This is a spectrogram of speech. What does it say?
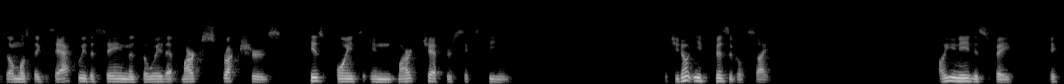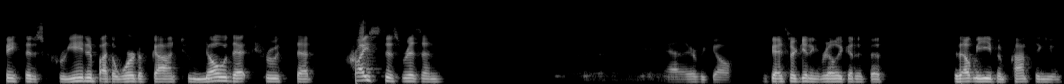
is almost exactly the same as the way that Mark structures his point in Mark chapter 16. that you don't need physical sight. All you need is faith a faith that is created by the Word of God, to know that truth that Christ is risen. Yeah, there we go. You guys are getting really good at this without me even prompting you.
